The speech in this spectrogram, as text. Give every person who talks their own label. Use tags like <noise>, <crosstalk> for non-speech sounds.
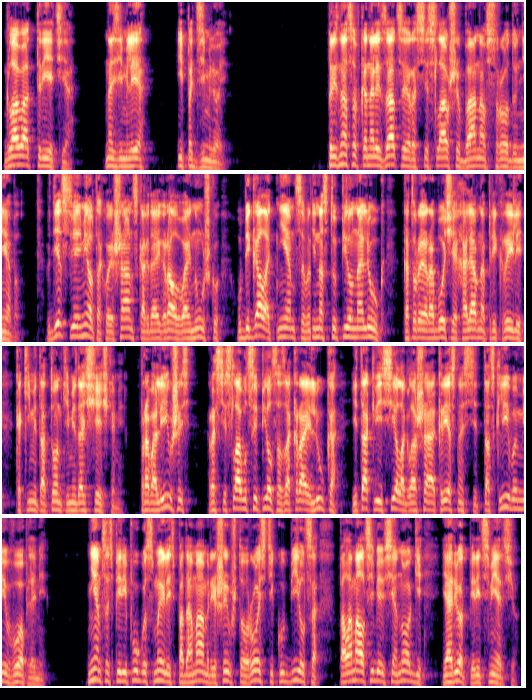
Speaker 1: Глава третья. На земле и под землей. Признаться, в канализации Ростислав Шибанов сроду не был. В детстве имел такой шанс, когда играл в войнушку, убегал от немцев и наступил на люк, который рабочие халявно прикрыли какими-то тонкими дощечками. Провалившись, Ростислав уцепился за край люка и так висел, оглашая окрестности тоскливыми воплями. Немцы с перепугу смылись по домам, решив, что Ростик убился, поломал себе все ноги и орет перед смертью.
